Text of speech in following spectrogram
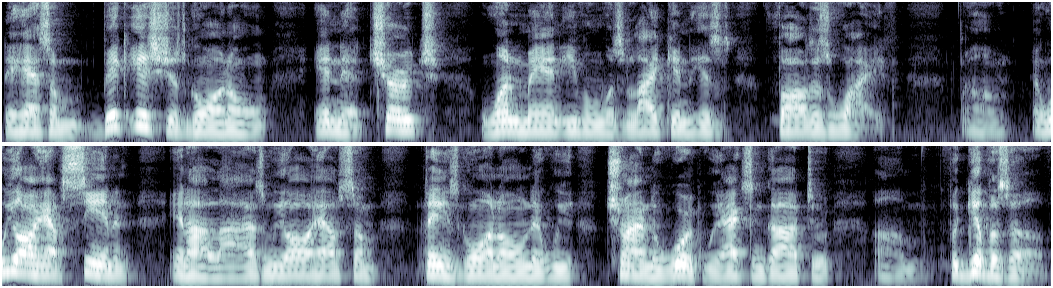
they had some big issues going on in their church. One man even was liking his father's wife. Um, and we all have sin in, in our lives. We all have some things going on that we're trying to work. We're asking God to um, forgive us of.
